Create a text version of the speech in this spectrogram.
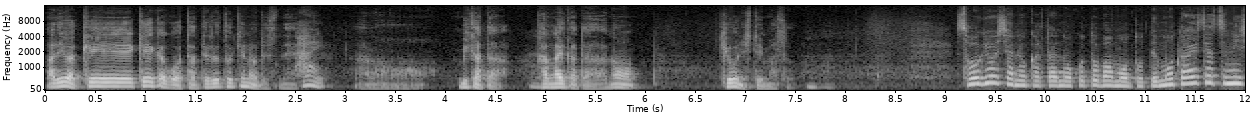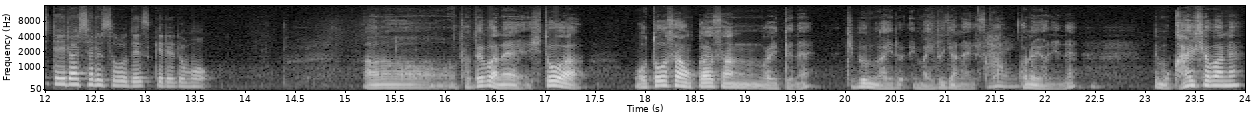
あるいは経営計画を立てる時のですねはい。あの見方考え方の今日にしています。創業者の方の言葉もとても大切にしていらっしゃるそうですけれどもあの例えばね人はお父さんお母さんがいてね自分がいる今いるじゃないですか、はいこの世にね。でも会社はね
